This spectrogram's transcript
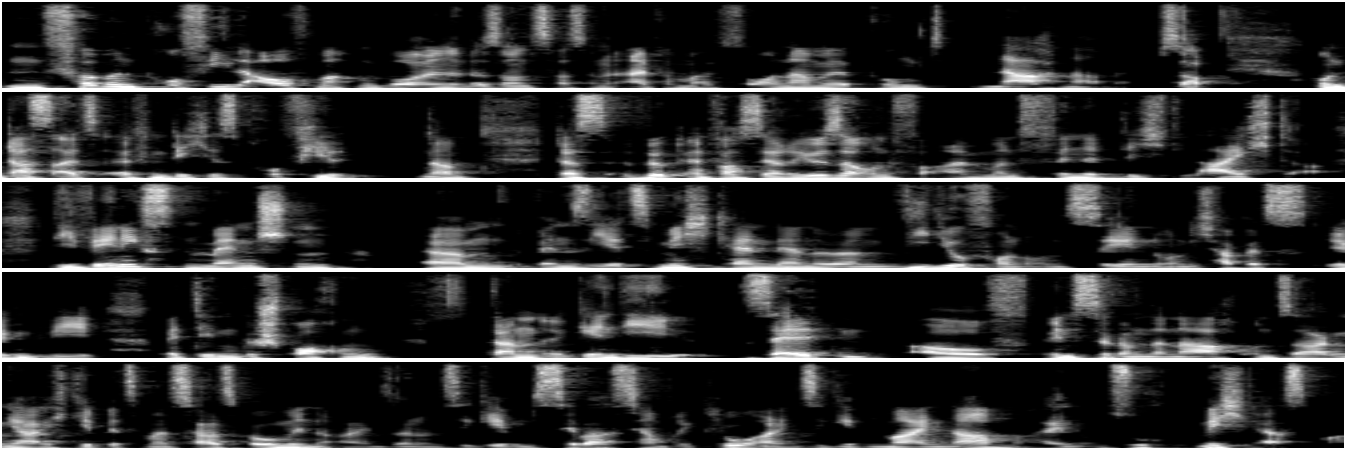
ein Firmenprofil aufmachen wollen oder sonst was, sondern einfach mal Vorname, Punkt, Nachname. So. Und das als öffentliches Profil. Ne? Das wirkt einfach seriöser und vor allem man findet dich leichter. Die wenigsten Menschen ähm, wenn Sie jetzt mich kennenlernen oder ein Video von uns sehen und ich habe jetzt irgendwie mit denen gesprochen, dann gehen die selten auf Instagram danach und sagen, ja, ich gebe jetzt mein by Women ein, sondern sie geben Sebastian Briclot ein, sie geben meinen Namen ein und suchen mich erstmal.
